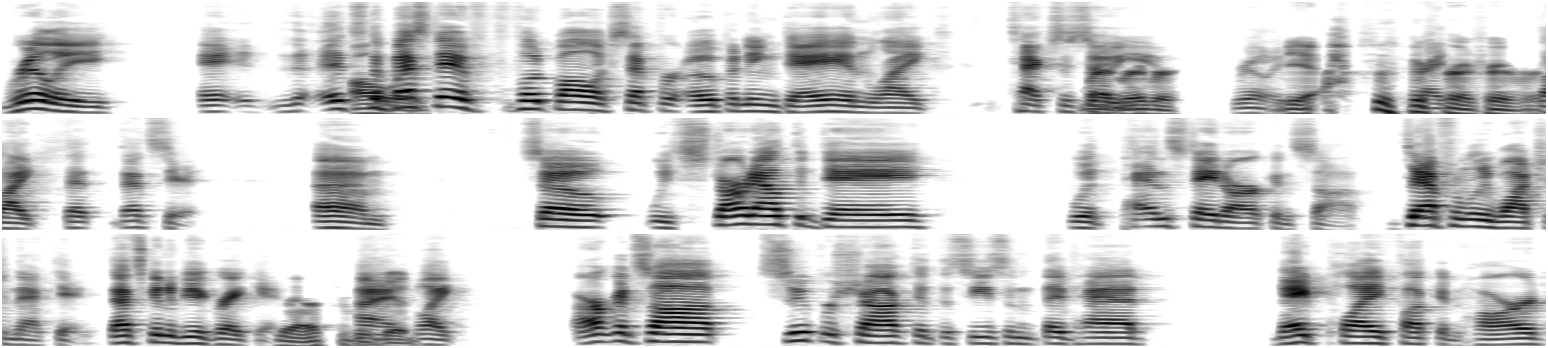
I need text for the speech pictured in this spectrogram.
really it, it's Always. the best day of football except for opening day and like Texas Red OU. River. Really. Yeah. right? Red River. Like that that's it. Um so we start out the day with Penn State Arkansas. Definitely watching that game. That's going to be a great game. Yeah, be I, good. Like Arkansas, super shocked at the season that they've had. They play fucking hard.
